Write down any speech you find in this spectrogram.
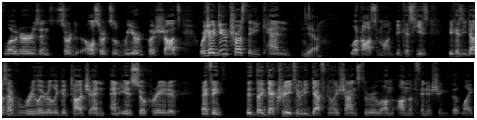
floaters and sort of all sorts of weird push shots, which I do trust that he can yeah look awesome on because he's because he does have really really good touch and and is so creative. And I think that like that creativity definitely shines through on on the finishing. That like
